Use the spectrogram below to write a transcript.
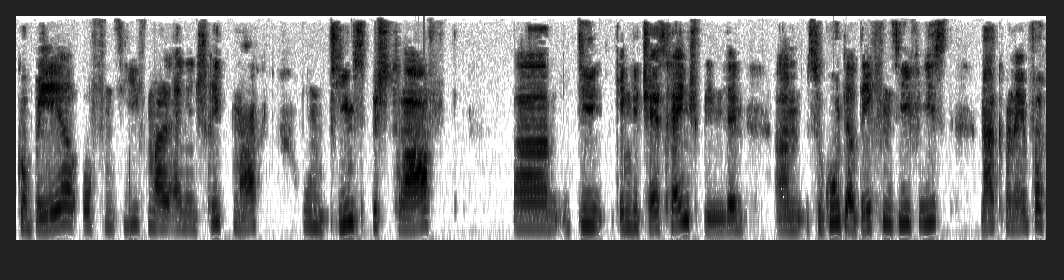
Gobert offensiv mal einen Schritt macht und Teams bestraft, ähm, die gegen die Jazz reinspielen. Denn ähm, so gut er defensiv ist, merkt man einfach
